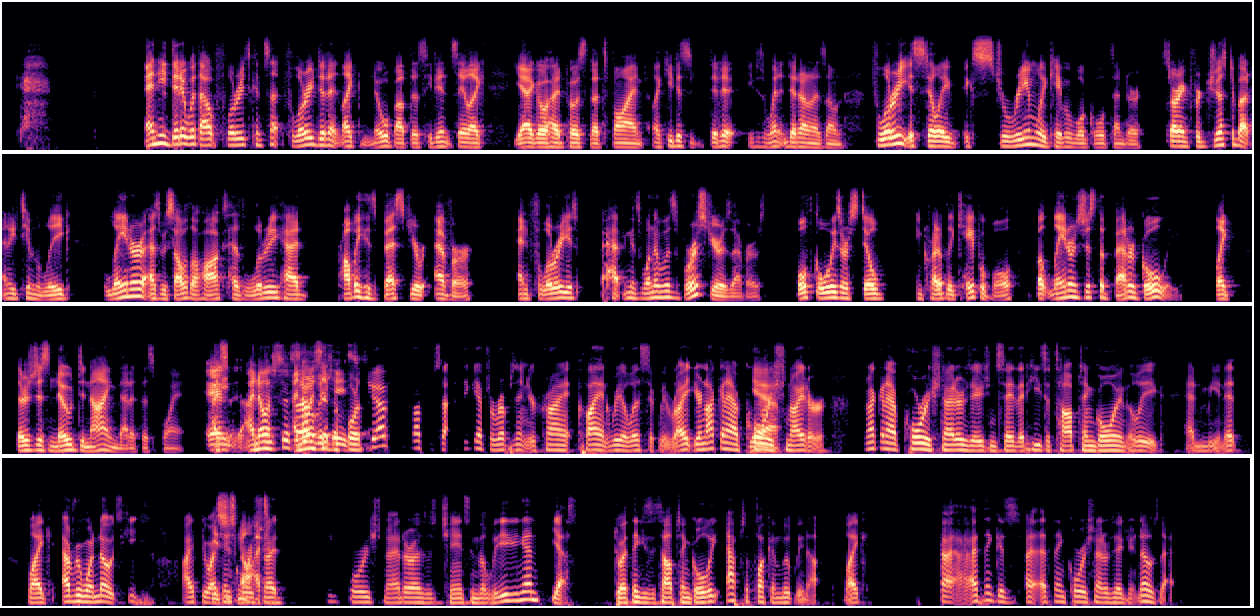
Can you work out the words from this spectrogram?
and he did it without Fleury's consent. Fleury didn't like know about this. He didn't say like, "Yeah, go ahead, post. That's fine." Like he just did it. He just went and did it on his own. Fleury is still a extremely capable goaltender, starting for just about any team in the league. Lehner, as we saw with the Hawks, has literally had probably his best year ever, and Fleury is having his one of his worst years ever. Both goalies are still incredibly capable, but Lehner is just the better goalie. Like there's just no denying that at this point. And I, know. I know. I said case- before. you have to I think you have to represent your client client realistically, right? You're not gonna have Cory Yeah. Schneider. You're not gonna have Cory Schneider's agent say that he's a top ten goalie in the league and mean it. Like everyone knows, he. I do. I think Cory not. Schneider. Cory Schneider has a chance in the league again? Yes. Do I think he's a top ten goalie? Absolutely not. Like, I, I think is I, I think Cory Schneider's agent knows that.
